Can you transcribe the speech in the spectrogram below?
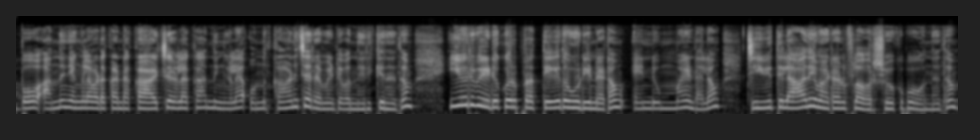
അപ്പോൾ അന്ന് ഞങ്ങളവിടെ കണ്ട കാഴ്ചകളൊക്കെ നിങ്ങളെ ഒന്ന് കാണിച്ചു തരാൻ വേണ്ടി വന്നിരിക്കുന്നതും. ഈ ഒരു വീഡിയോക്ക് ഒരു പ്രത്യേകത കൂടി ഉണ്ട് എന്റെ ഉമ്മ ഉണ്ടല്ലോ ജീവിതത്തിൽ ആദ്യമായിട്ടാണ് ഫ്ലവർ ഷോക്ക് പോകുന്നതും.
